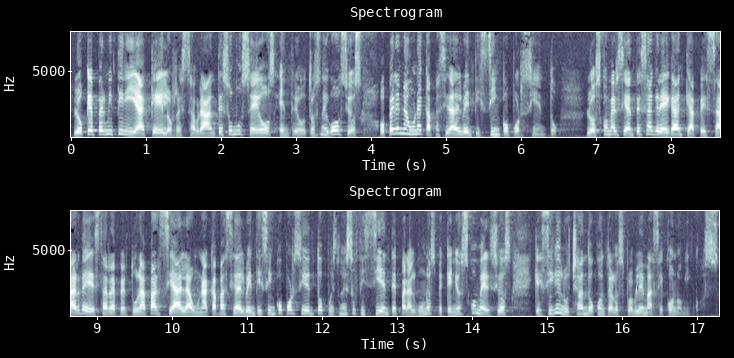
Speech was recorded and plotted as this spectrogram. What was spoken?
lo que permitiría que los restaurantes o museos, entre otros negocios, operen a una capacidad del 25%. Los comerciantes agregan que a pesar de esta reapertura parcial a una capacidad del 25%, pues no es suficiente para algunos pequeños comercios que siguen luchando contra los problemas económicos.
